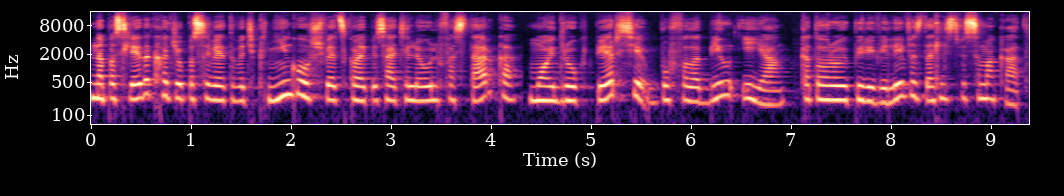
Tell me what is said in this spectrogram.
Напоследок хочу посоветовать книгу шведского писателя Ульфа Старка «Мой друг Перси, Буффало Билл и я», которую перевели в издательстве «Самокат».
